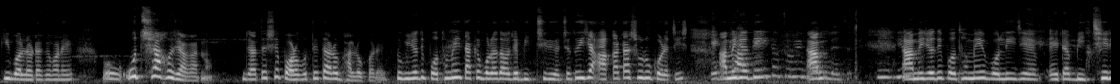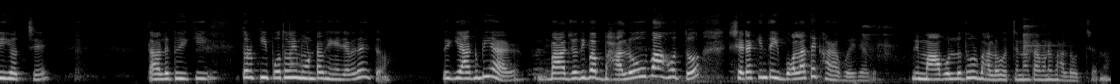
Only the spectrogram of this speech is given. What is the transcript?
কি বলে ওটাকে? মানে ও- উৎসাহ জাগানো যাতে সে পরবর্তীতে আরও ভালো করে। তুমি যদি প্রথমেই তাকে বলে দাও যে বিচ্ছিরি হচ্ছে তুই যে আঁকাটা শুরু করেছিস আমি যদি আমি যদি প্রথমেই বলি যে এটা বিচ্ছিরি হচ্ছে তাহলে তুই কি তোর কি প্রথমেই মনটা ভেঙে যাবে তাই তো? তুই কি আঁকবি আর? বা যদি বা ভালোও বা হতো, সেটা কিন্তু এই বলাতে খারাপ হয়ে যাবে। মা বলল ধর ভালো হচ্ছে না, তার মানে ভালো হচ্ছে না।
